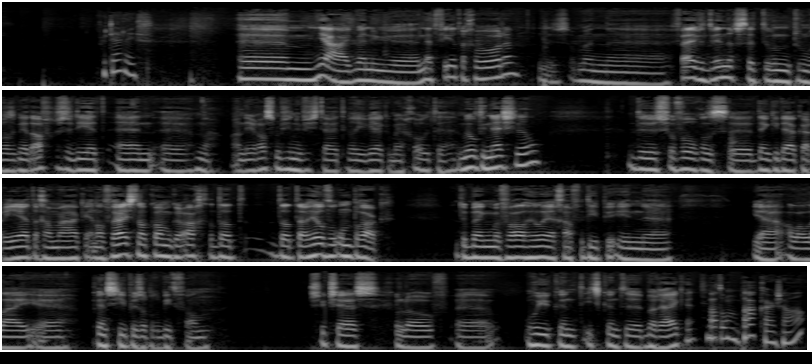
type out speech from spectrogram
Vertel eens. Ehm, ja, ik ben nu eh, net 40 geworden. Dus op mijn eh 25ste, toen, toen was ik net afgestudeerd. En nou, aan de Erasmus Universiteit wil je werken bij een grote multinational. Dus vervolgens denk je daar carrière te gaan maken. En al vrij snel kwam ik erachter dat, dat daar heel veel ontbrak. En toen ben ik me vooral heel erg gaan verdiepen in eh, ja, allerlei eh, principes op het gebied van succes, geloof, eh, hoe je kunt, iets kunt bereiken. Wat ontbrak er zo?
